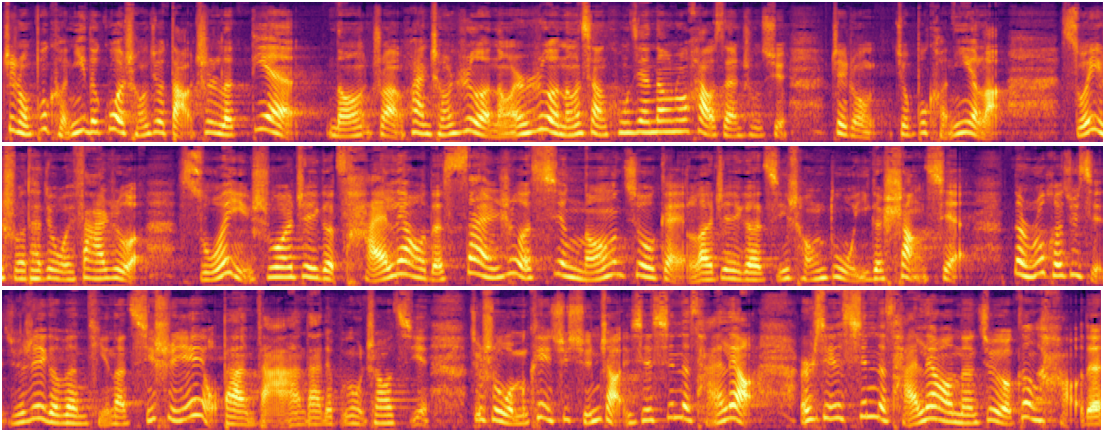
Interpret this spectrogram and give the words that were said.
这种不可逆的过程就导致了电能转换成热能，而热能向空间当中耗散出去，这种就不可逆了。所以说它就会发热，所以说这个材料的散热性能就给了这个集成度一个上限。那如何去解决这个问题呢？其实也有办法，大家不用着急。就是我们可以去寻找一些新的材料，而这些新的材料呢，就有更好的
